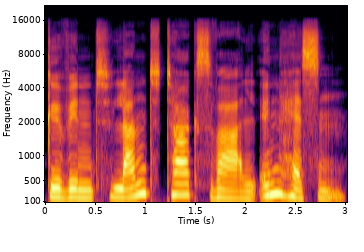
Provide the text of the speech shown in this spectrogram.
gewinnt Landtagswahl in Hessen.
